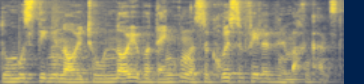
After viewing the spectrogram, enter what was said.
Du musst Dinge neu tun, neu überdenken. Das ist der größte Fehler, den du machen kannst.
